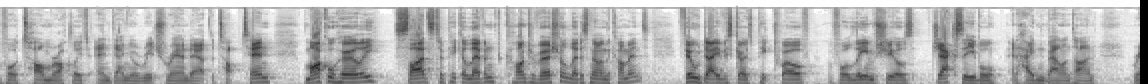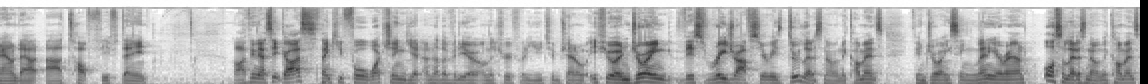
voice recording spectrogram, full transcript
before Tom Rockliff and Daniel Rich round out the top 10. Michael Hurley slides to pick 11, controversial, let us know in the comments. Phil Davis goes pick 12 before Liam Shiels, Jack Ziebell, and Hayden Ballantyne round out our top 15. Well, I think that's it, guys. Thank you for watching yet another video on the True Footy YouTube channel. If you're enjoying this redraft series, do let us know in the comments. If you're enjoying seeing Lenny around, also let us know in the comments.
